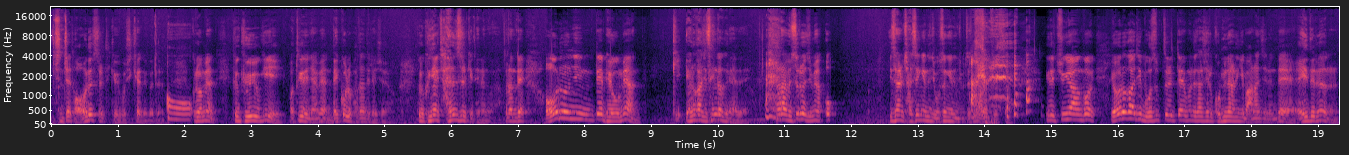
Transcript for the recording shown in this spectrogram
진짜 더 어렸을 때 교육을 시켜야 되거든. 어, 그러면 그 교육이 어떻게 되냐면 내 걸로 받아들여져요. 그리고 그냥 자연스럽게 되는 거야. 그런데 어른인 때 배우면 기- 여러 가지 생각을 해야 돼. 사람이 쓰러지면 어? 이 사람이 잘생겼는지 못생겼는지부터 생각할 수 있어. 근데 중요한 건 여러 가지 모습들 때문에 사실 고민하는 게 많아지는데 애들은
